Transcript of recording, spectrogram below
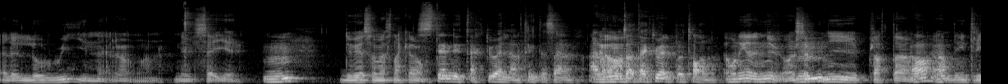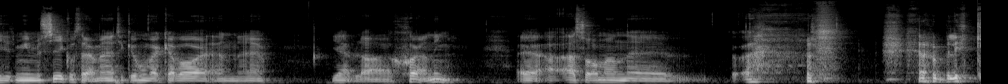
eller Loreen eller vad man nu säger. Mm. Du vet som jag snackar om. Ständigt aktuella tänkte jag säga. Eller hon har inte varit aktuell på ett tag. Hon är det nu. Hon har släppt en ny platta. Mm. Ja, ja. Det är inte riktigt min musik och sådär men jag tycker hon verkar vara en eh, jävla sköning. Alltså om man... Blick.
